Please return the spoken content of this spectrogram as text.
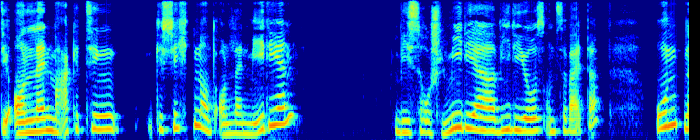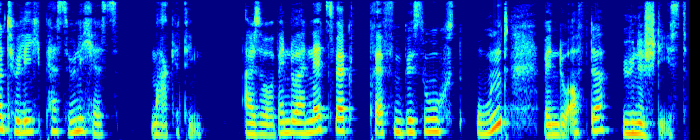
Die Online-Marketing-Geschichten und Online-Medien wie Social Media, Videos und so weiter. Und natürlich persönliches Marketing. Also wenn du ein Netzwerktreffen besuchst und wenn du auf der Bühne stehst.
